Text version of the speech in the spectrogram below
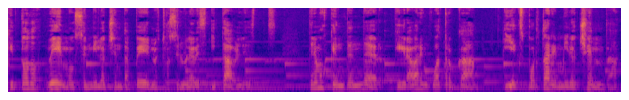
que todos vemos en 1080p en nuestros celulares y tablets, tenemos que entender que grabar en 4K y exportar en 1080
